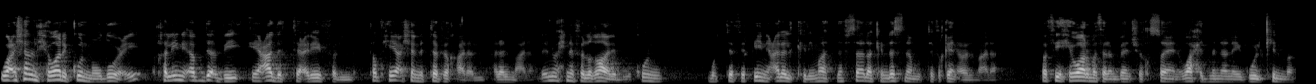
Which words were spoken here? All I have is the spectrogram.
وعشان الحوار يكون موضوعي خليني أبدأ بإعادة تعريف التضحية عشان نتفق على على المعنى. لأنه إحنا في الغالب نكون متفقين على الكلمات نفسها لكن لسنا متفقين على المعنى. ففي حوار مثلا بين شخصين واحد مننا يقول كلمة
